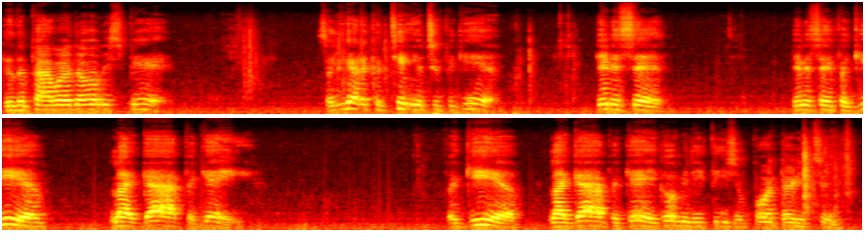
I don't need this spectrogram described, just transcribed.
Through the power of the Holy Spirit. So you got to continue to forgive. Then it said, then it said, forgive like God forgave. Forgive like God forgave. Go to Ephesians 4.32.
